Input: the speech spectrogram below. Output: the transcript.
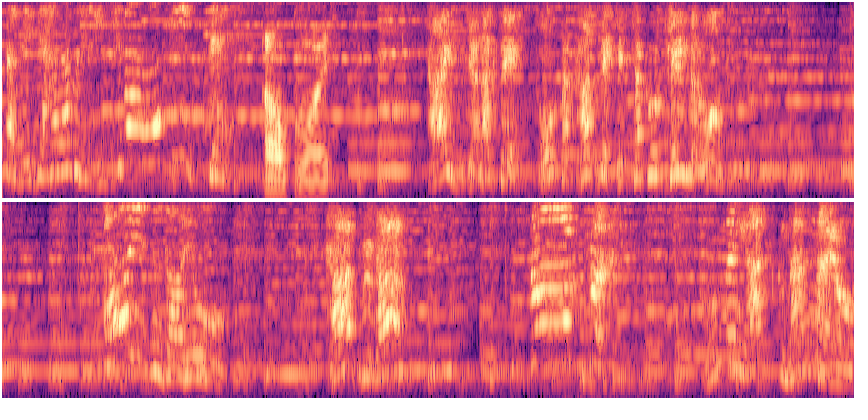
ったベジハマグリが一番大きいって。Oh boy. サイズじゃなくて取った数で決着をつけるんだろサイズだよ。数だ。ストップ。そんなに熱くなんなよ。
